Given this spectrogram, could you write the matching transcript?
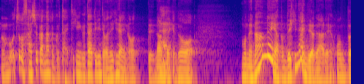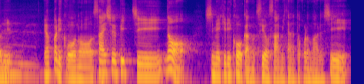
もうちょっと最初からなんか具体的に具体的にとかできないの？ってなんだけど、もうね何年やってもできないんだよねあれ本当に。うん。やっぱりこの最終ピッチの締め切り効果の強さみたいなところもあるし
